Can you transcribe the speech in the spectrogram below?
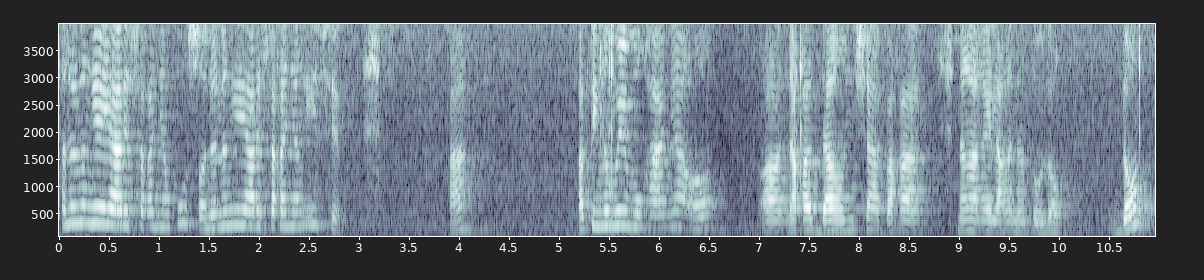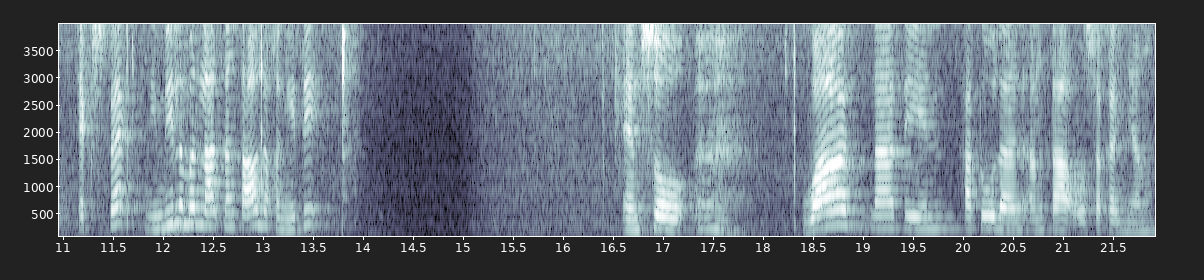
Ano nangyayari sa kanyang puso? Ano nangyayari sa kanyang isip? Ha? At tingnan mo yung mukha niya, oh, uh, naka-down siya, baka nangangailangan ng tulong. Don't expect. Hindi naman lahat ng tao nakangiti. And so, wag natin hatulan ang tao sa kanyang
